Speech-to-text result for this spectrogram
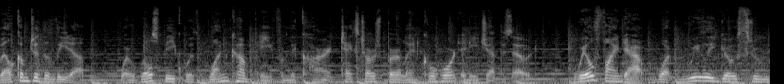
Welcome to the lead up, where we'll speak with one company from the current Techstars Berlin cohort in each episode. We'll find out what really goes through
